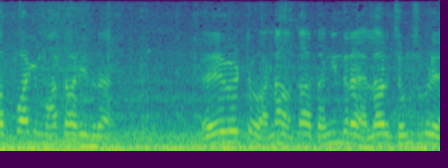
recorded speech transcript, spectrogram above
ತಪ್ಪಾಗಿ ಮಾತಾಡಿದರೆ, ದಯವಿಟ್ಟು ಅಣ್ಣ, ಅಕ್ಕ, ತಂಗಿಂದ್ರೆ ಎಲ್ಲರೂ ಚಮಸ್ಬಿಡಿ.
